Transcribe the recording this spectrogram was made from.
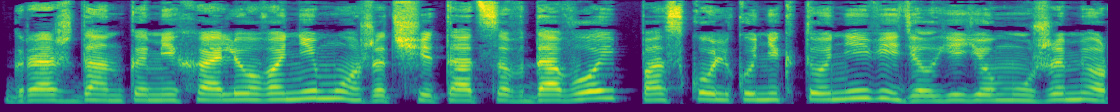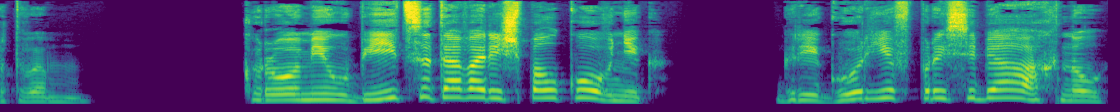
гражданка Михалева не может считаться вдовой, поскольку никто не видел ее мужа мертвым. Кроме убийцы, товарищ полковник». Григорьев про себя ахнул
